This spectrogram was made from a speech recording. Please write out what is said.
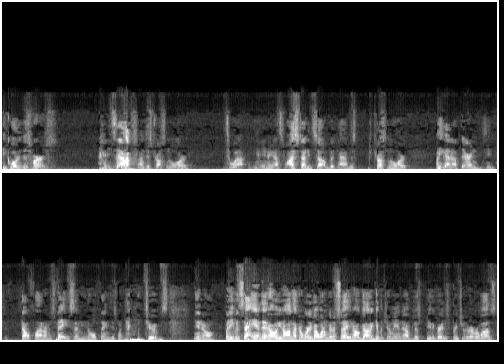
he quoted this verse. And he said, oh, I'm just trusting the Lord. So, well, you know, yes, well, I studied some, but yeah, I'm just trusting the Lord. Well, he got up there and he just fell flat on his face. I mean, the whole thing just went down the tubes you know. But he was saying that, oh, you know, I'm not going to worry about what I'm going to say. You know, God will give it to me, and I'll just be the greatest preacher there ever was.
